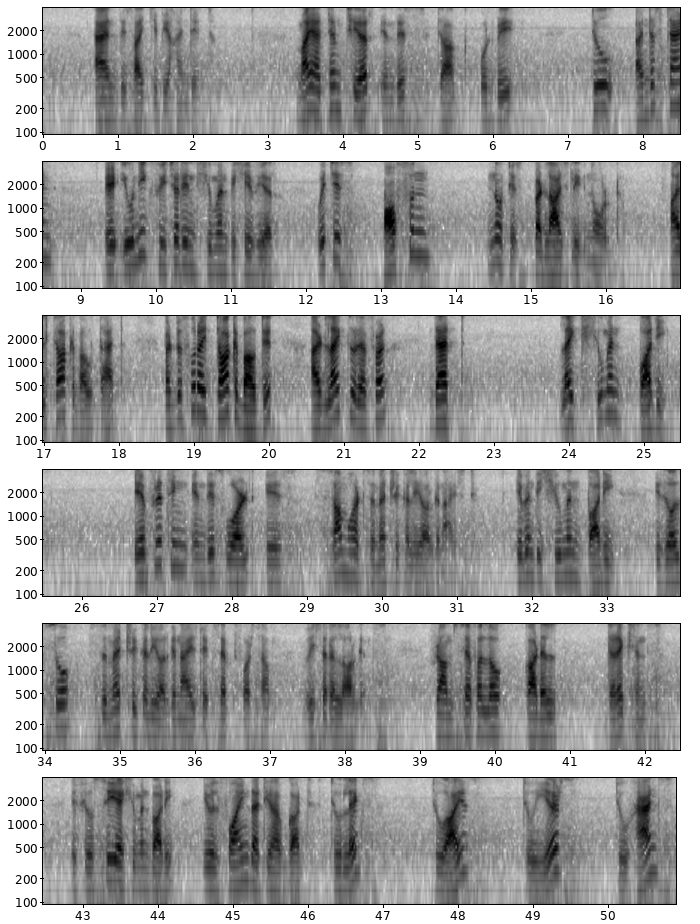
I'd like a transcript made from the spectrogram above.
and the psyche behind it. My attempt here in this talk would be to understand a unique feature in human behavior, which is often noticed, but largely ignored. I will talk about that, but before I talk about it, I would like to refer that like human body, everything in this world is somewhat symmetrically organized. Even the human body is also symmetrically organized except for some visceral organs. From cephalocaudal directions, if you see a human body, you will find that you have got two legs, two eyes, two ears, two hands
